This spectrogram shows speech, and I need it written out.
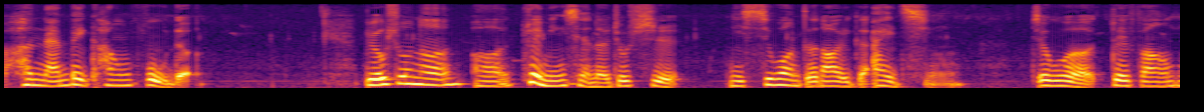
很难被康复的。比如说呢，呃，最明显的就是你希望得到一个爱情，结果对方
